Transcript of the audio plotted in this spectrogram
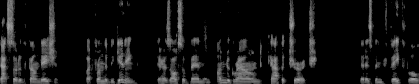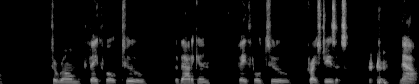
That's sort of the foundation. But from the beginning, there has also been an underground Catholic Church that has been faithful to Rome, faithful to the Vatican, faithful to Christ Jesus. now,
